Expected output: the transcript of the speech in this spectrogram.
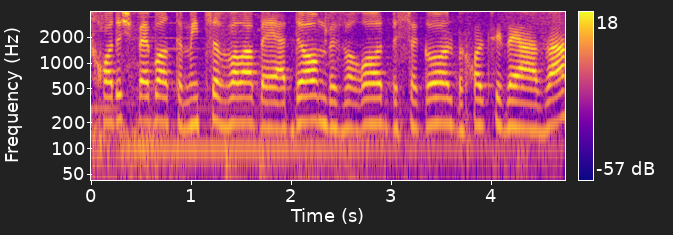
חודש פברואר תמיד צבוע באדום, בוורוד, בסגול, בכל צבעי האהבה,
